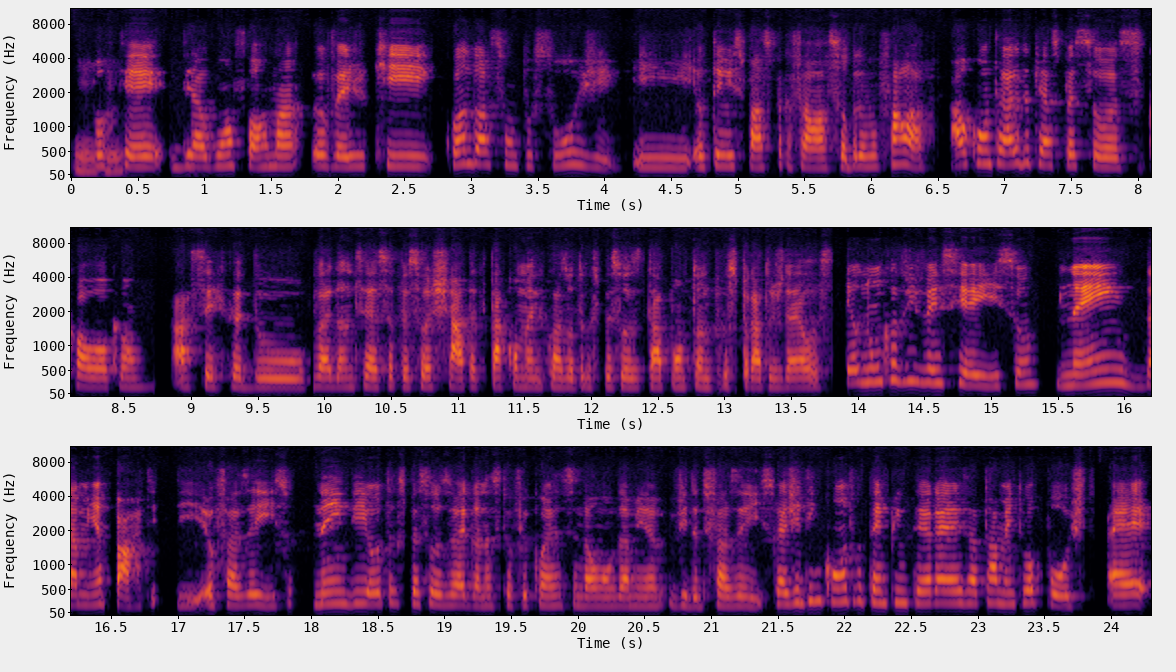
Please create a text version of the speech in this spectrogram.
Uhum. Porque, de alguma forma, eu vejo que quando o assunto surge e eu tenho espaço pra falar sobre, eu vou falar. Ao contrário do que as pessoas colocam acerca do vegano ser essa pessoa chata que tá comendo com as outras pessoas e tá apontando pros pratos delas, eu nunca vivenciei isso, nem da minha parte de eu fazer isso, nem de outras pessoas veganas que eu fui conhecendo ao longo da minha vida de fazer isso. O que a gente encontra o tempo inteiro é exatamente o oposto. É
